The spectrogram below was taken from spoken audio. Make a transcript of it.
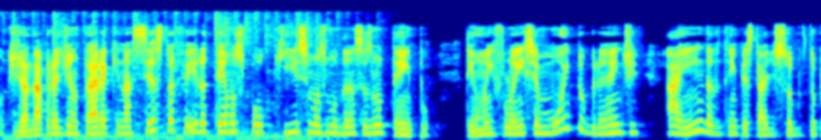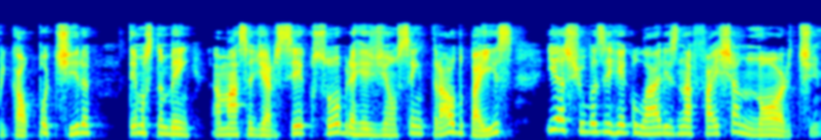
O que já dá para adiantar é que na sexta-feira temos pouquíssimas mudanças no tempo tem uma influência muito grande ainda da tempestade subtropical Potira. Temos também a massa de ar seco sobre a região central do país e as chuvas irregulares na faixa norte.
